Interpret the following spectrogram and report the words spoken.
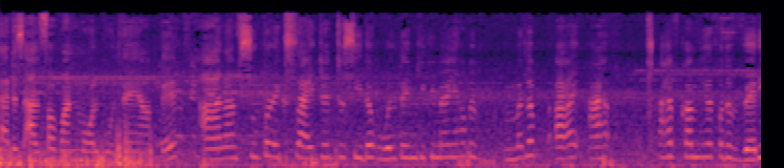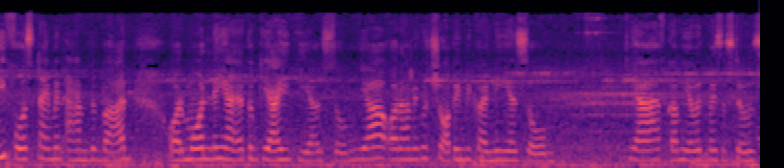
that is alpha one mall बोलते हैं यहाँ पे। And I am super excited to see the whole thing क्योंकि मैं यहाँ पे मतलब I I have come here for the very first time in Ahmedabad और मॉल नहीं आया तो क्या ही किया सो so, या और हमें कुछ शॉपिंग भी करनी है so yeah I have come here my sisters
